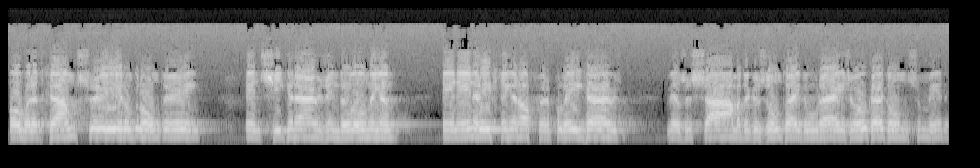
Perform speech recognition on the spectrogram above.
Over het ganse wereld rondheen. In het ziekenhuis, in de woningen in inrichtingen of verpleeghuizen, wil ze samen de gezondheid doen reizen, ook uit ons midden.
